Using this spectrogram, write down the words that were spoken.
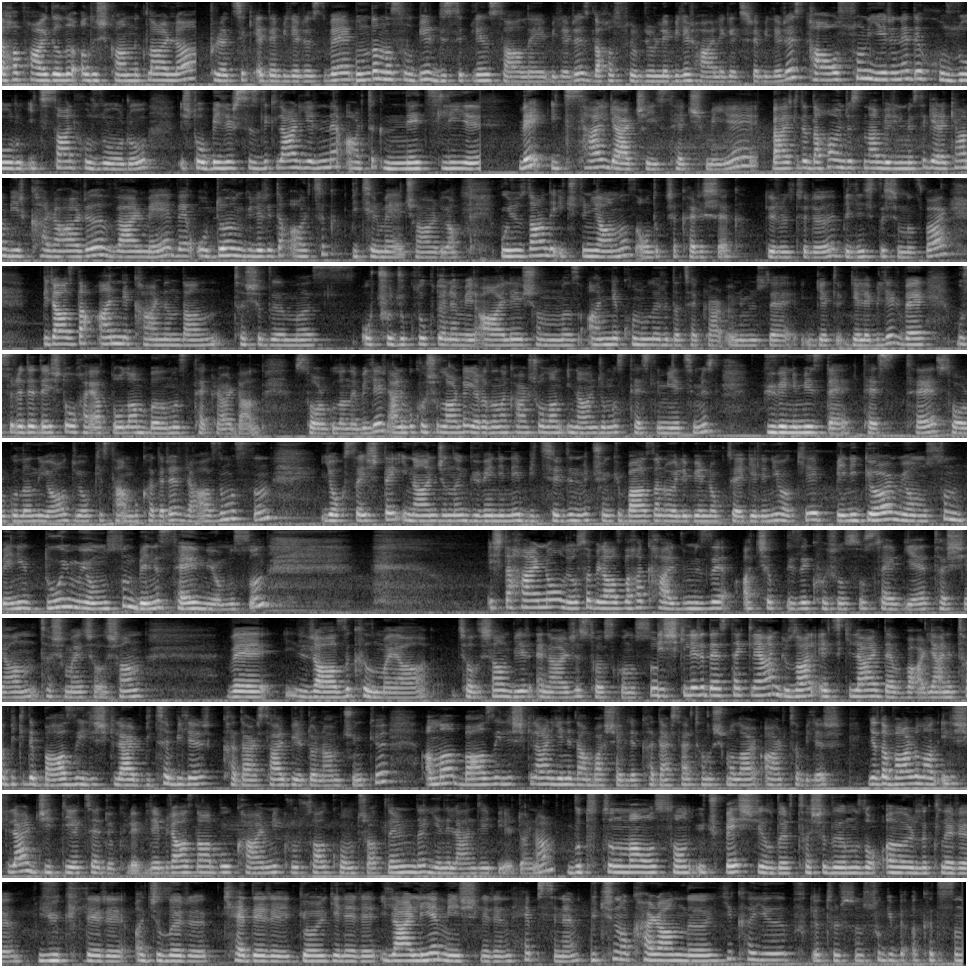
daha faydalı alışkanlıklarla pratik edebiliriz ve bunda nasıl bir disiplin sağlayabiliriz, daha sürdürülebilir hale getirebiliriz. Kaosun yerine de huzuru, içsel huzuru, işte o belirsizlikler yerine artık netliği ve içsel gerçeği seçmeyi, belki de daha öncesinden verilmesi gereken bir kararı vermeye ve o döngüleri de artık bitirmeye çağırıyor. Bu yüzden de iç dünyamız oldukça karışık, gürültülü, bilinç dışımız var biraz da anne karnından taşıdığımız o çocukluk dönemi, aile yaşamımız, anne konuları da tekrar önümüze gelebilir ve bu sürede de işte o hayatta olan bağımız tekrardan sorgulanabilir. Yani bu koşullarda yaradana karşı olan inancımız, teslimiyetimiz, güvenimiz de teste sorgulanıyor. Diyor ki sen bu kadara razı mısın? Yoksa işte inancını, güvenini bitirdin mi? Çünkü bazen öyle bir noktaya geliniyor ki beni görmüyor musun? Beni duymuyor musun? Beni sevmiyor musun? İşte her ne oluyorsa biraz daha kalbimizi açıp bizi koşulsuz sevgiye taşıyan, taşımaya çalışan ve razı kılmaya çalışan bir enerji söz konusu. İlişkileri destekleyen güzel etkiler de var. Yani tabii ki de bazı ilişkiler bitebilir. Kadersel bir dönem çünkü. Ama bazı ilişkiler yeniden başlayabilir. Kadersel tanışmalar artabilir. Ya da var olan ilişkiler ciddiyete dökülebilir. Biraz daha bu karmik ruhsal kontratların da yenilendiği bir dönem. Bu tutulma o son 3-5 yıldır taşıdığımız o ağırlıkları, yükleri, acıları, kederi, gölgeleri, ilerleyemeyişlerin hepsini bütün o karanlığı yıkayıp götürsün, su gibi akıtsın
